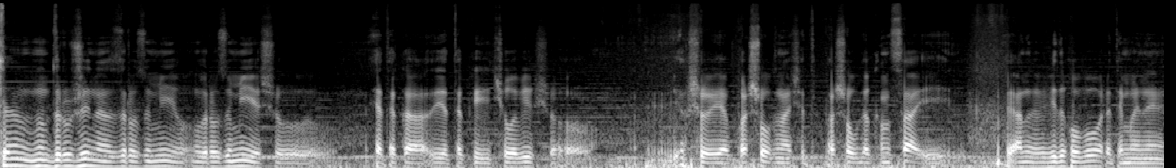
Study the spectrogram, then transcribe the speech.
та, ну, дружина зрозуміє, розуміє, що я, така, я такий чоловік, що якщо я пішов, значить пішов до кінця і відговорити мене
